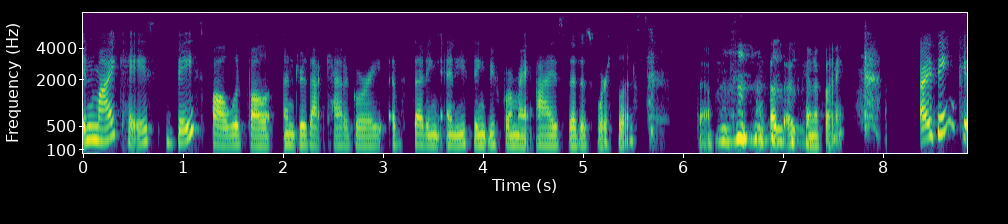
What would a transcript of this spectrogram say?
In my case, baseball would fall under that category of setting anything before my eyes that is worthless. So I thought that was kind of funny. I think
